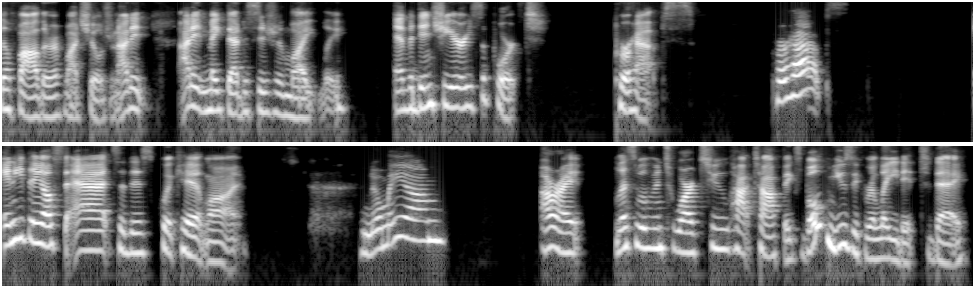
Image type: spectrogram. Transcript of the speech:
the father of my children. I didn't i didn't make that decision lightly. Evidentiary support perhaps. Perhaps. Anything else to add to this quick headline? No ma'am. All right let's move into our two hot topics both music related today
